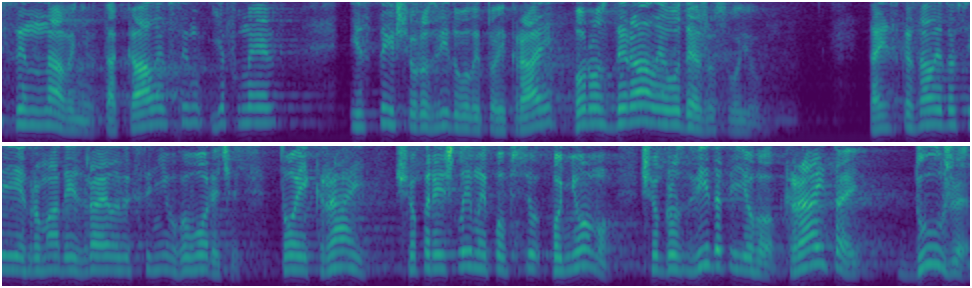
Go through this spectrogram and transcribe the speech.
син Навинів та Калев, син Єфунеїв, із тих, що розвідували той край, пороздирали одежу свою. Та й сказали до всієї громади Ізраїлевих синів, говорячи: той край що перейшли ми по, всю, по ньому, щоб розвідати його, край той дуже,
